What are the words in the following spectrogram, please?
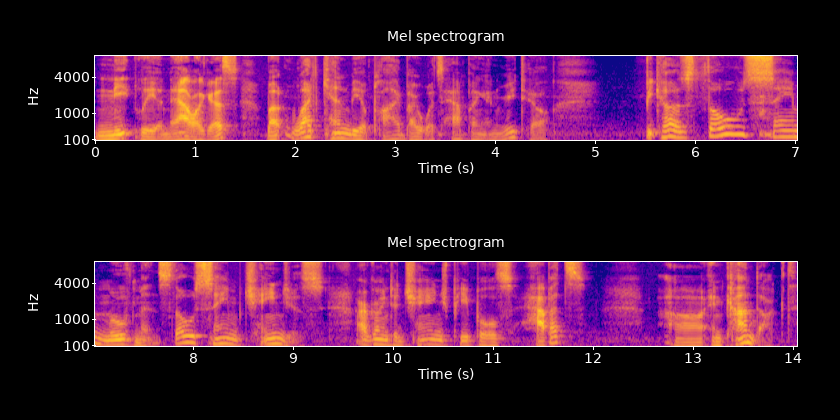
neatly analogous, but what can be applied by what's happening in retail? Because those same movements, those same changes, are going to change people's habits uh, and conduct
